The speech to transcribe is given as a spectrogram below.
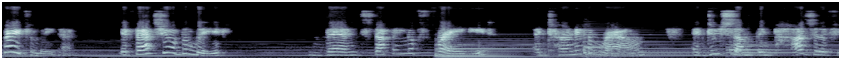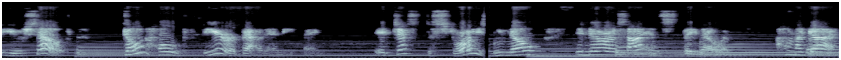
pray for me then. If that's your belief, then stop being afraid and turn it around and do something positive for yourself don't hold fear about anything. It just destroys. We know in neuroscience they know it. Oh my God,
